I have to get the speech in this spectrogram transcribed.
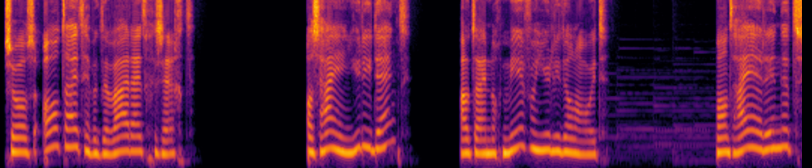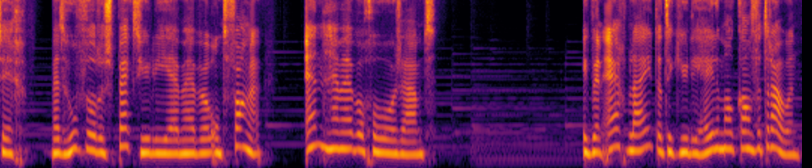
Zoals altijd heb ik de waarheid gezegd. Als hij aan jullie denkt, houdt hij nog meer van jullie dan ooit. Want hij herinnert zich met hoeveel respect jullie hem hebben ontvangen en hem hebben gehoorzaamd. Ik ben erg blij dat ik jullie helemaal kan vertrouwen.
